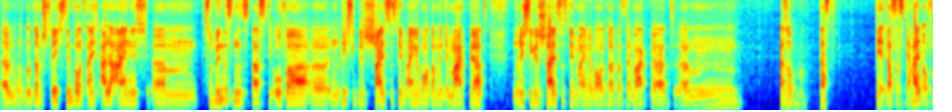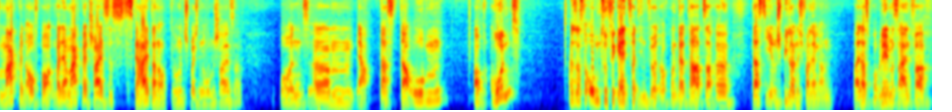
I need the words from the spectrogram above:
Ähm, und unterm Strich sind wir uns eigentlich alle einig, ähm, zumindest, dass die OFA äh, ein richtiges Scheißsystem eingebaut hat mit dem Marktwert, ein richtiges Scheißsystem eingebaut hat, dass der Marktwert, ähm, also dass, der, dass das Gehalt auf dem Marktwert aufbaut, und weil der Marktwert scheiße ist, ist das Gehalt dann auch dementsprechend oben scheiße. Und ähm, ja, dass da oben aufgrund also, dass da oben zu viel Geld verdient wird, aufgrund der Tatsache, dass die ihre Spieler nicht verlängern. Weil das Problem ist einfach,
